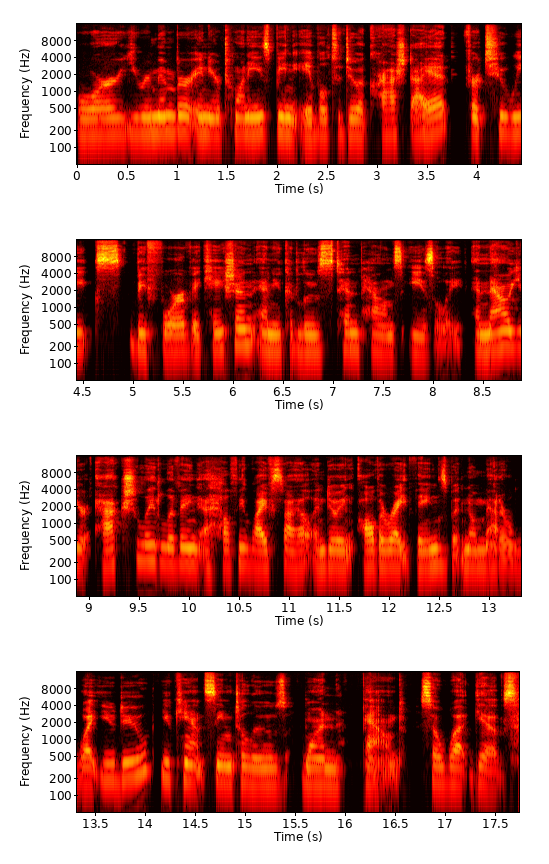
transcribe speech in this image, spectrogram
or you remember in your 20s being able to do a crash diet for two weeks before vacation and you could lose 10 pounds easily. And now you're actually living a healthy lifestyle and doing all the right things, but no matter what you do, you can't seem to lose one pound. So, what gives?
